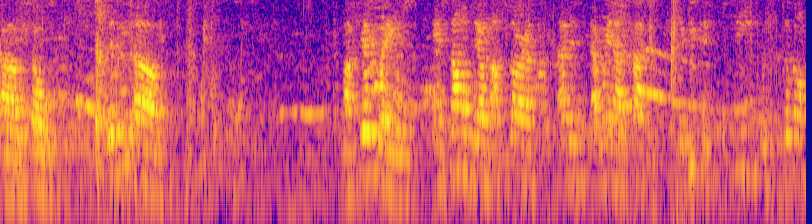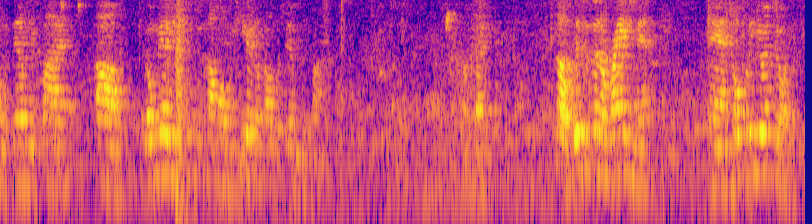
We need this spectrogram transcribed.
Um, so this is um, my fifth graders, and some of them, I'm sorry, I didn't, I ran out of copies. If you can look on with them, you're fine. Um, Romelia, you can come over here, look on with them, you're fine. Okay? So this is an arrangement, and hopefully you enjoy it.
